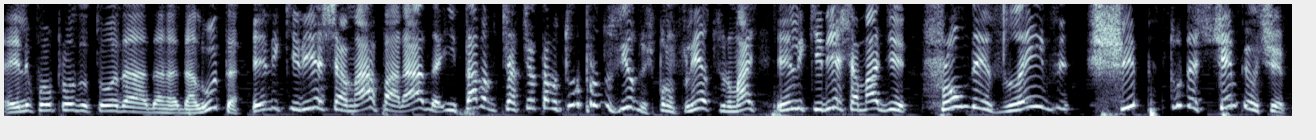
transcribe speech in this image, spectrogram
ele foi o produtor da, da, da luta. Ele queria chamar a parada e tava, já tinha, tava tudo produzido, os panfletos e tudo mais. Ele queria chamar de From the Slave Ship to the Championship.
